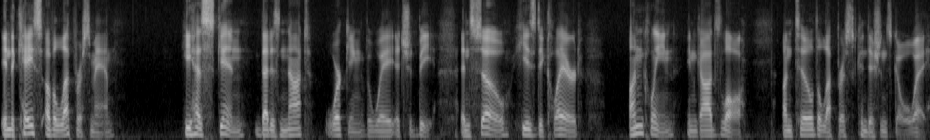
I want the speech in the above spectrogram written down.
In the case of a leprous man, he has skin that is not working the way it should be. And so he is declared unclean in God's law until the leprous conditions go away.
